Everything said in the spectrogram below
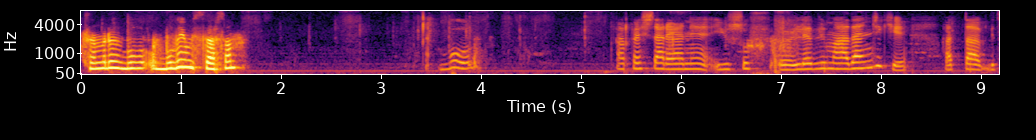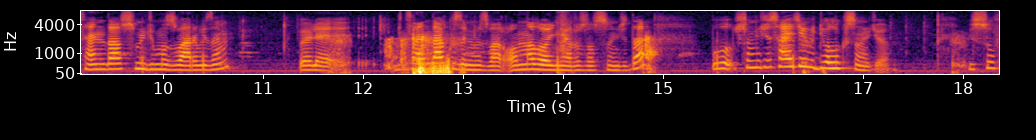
Kömürü bul- bulayım istersen. Bu arkadaşlar yani Yusuf öyle bir madenci ki hatta bir tane daha sunucumuz var bizim. Böyle bir tane daha kuzenimiz var. Onunla da oynuyoruz o sunucuda. Bu sunucu sadece videoluk sunucu. Yusuf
